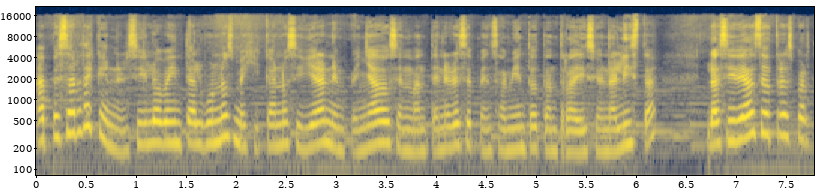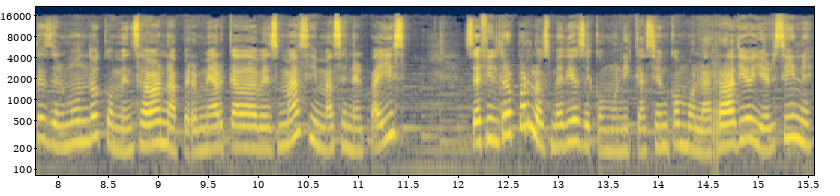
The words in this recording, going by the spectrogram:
A pesar de que en el siglo XX algunos mexicanos siguieran empeñados en mantener ese pensamiento tan tradicionalista, las ideas de otras partes del mundo comenzaban a permear cada vez más y más en el país. Se filtró por los medios de comunicación como la radio y el cine,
